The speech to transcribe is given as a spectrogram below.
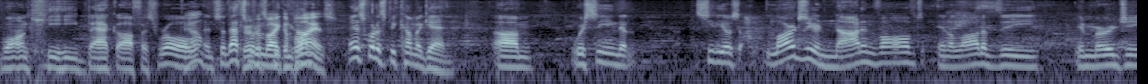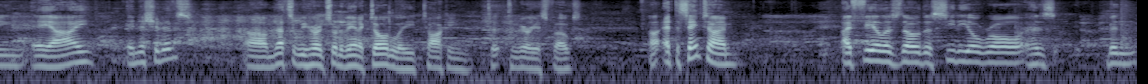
wonky back office role, yeah. and so that's Driven what it's by become, compliance. And that's what it's become again. Um, we're seeing that CDOs largely are not involved in a lot of the emerging AI initiatives. Um, that's what we heard sort of anecdotally talking to, to various folks. Uh, at the same time, I feel as though the CDO role has been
